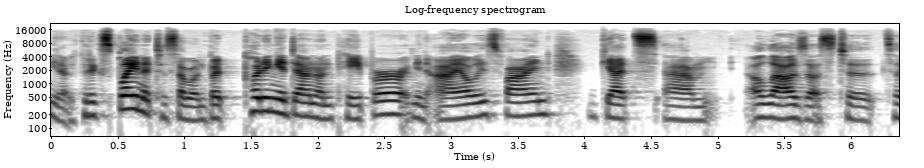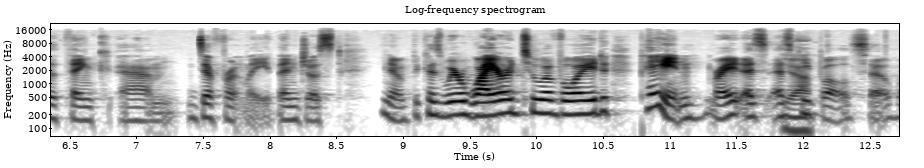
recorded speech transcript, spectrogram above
you know, you could explain it to someone, but putting it down on paper, I mean, I always find gets, um, allows us to, to think um, differently than just, you know, because we're wired to avoid pain, right, as, as yeah. people. So.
